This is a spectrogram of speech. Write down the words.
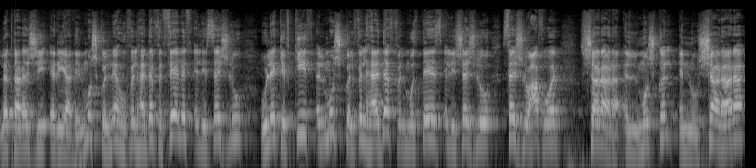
للترجي الرياضي. المشكل له في الهدف الثالث اللي سجله ولا كيف كيف المشكل في الهدف الممتاز اللي سجله سجله عفوا شرارة. المشكل إنه شرارة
